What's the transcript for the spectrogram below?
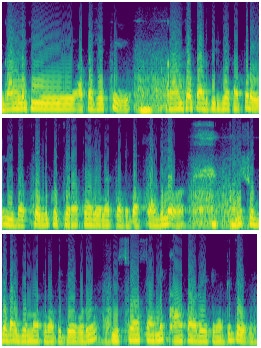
గాలికి అప్పచెప్పి గాలితో పాటు తిరిగేటప్పుడు ఈ బతుకు ఎందుకు స్థిరత్వం లేనటువంటి బతుకు? అందులో పరిశుద్ధుడయ్యున్నటువంటి దేవుడు విశ్వాసాన్ని కాపాడేటువంటి దేవుడు.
